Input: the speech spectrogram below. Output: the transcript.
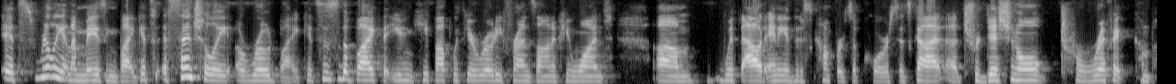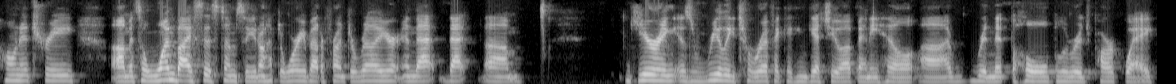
it's really an amazing bike. It's essentially a road bike. It's this is the bike that you can keep up with your roadie friends on if you want, um, without any of the discomforts. Of course, it's got a traditional, terrific componentry. Um, it's a one by system, so you don't have to worry about a front derailleur, and that that um, gearing is really terrific. It can get you up any hill. Uh, I've ridden it the whole Blue Ridge Parkway.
